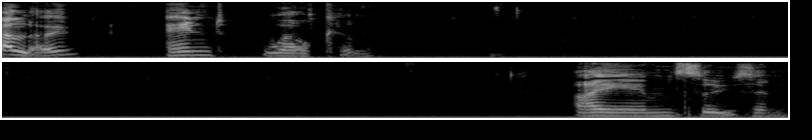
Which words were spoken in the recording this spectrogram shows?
Hello and welcome. I am Susan.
